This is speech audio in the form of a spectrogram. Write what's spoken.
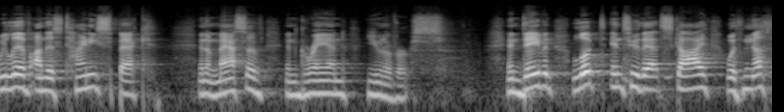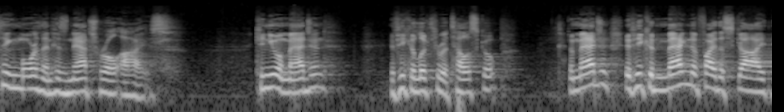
We live on this tiny speck in a massive and grand universe. And David looked into that sky with nothing more than his natural eyes. Can you imagine if he could look through a telescope? Imagine if he could magnify the sky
